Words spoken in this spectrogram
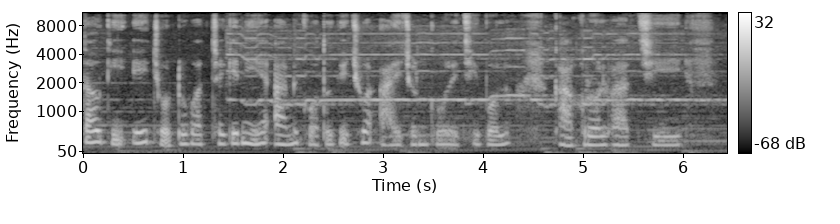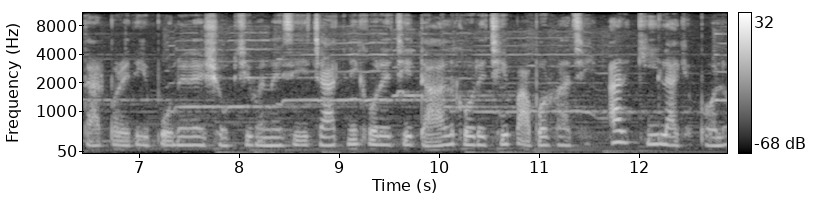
তাও কি এই ছোট বাচ্চাকে নিয়ে আমি কত কিছু আয়োজন করেছি বলো? কাঁকরোল ভাজছি, তারপরে দিয়ে পনিরের সবজি বানিয়েছি চাটনি করেছি, ডাল করেছি, পাঁপড় ভাজি। আর কি লাগে বলো?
